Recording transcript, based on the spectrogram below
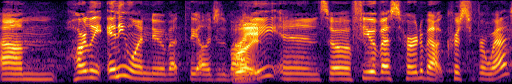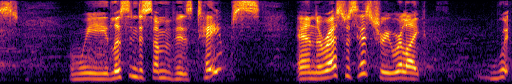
Um, hardly anyone knew about the theology of the body. Right. And so a few of us heard about Christopher West. We listened to some of his tapes, and the rest was history. We're like, "W-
